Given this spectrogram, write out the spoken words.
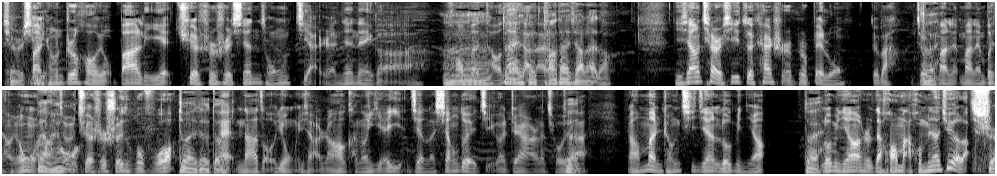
切尔西。曼城之后有巴黎，确实是先从捡人家那个嗯豪门淘汰下来淘汰下来的，你像切尔西最开始，比如贝隆，对吧？就是曼联曼联不想用了，不想用了就是确实水土不服，对对对。哎，拿走用一下，然后可能也引进了相对几个这样的球员对。然后曼城期间，罗比尼奥，对。罗比尼奥是在皇马混不下去了。是，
